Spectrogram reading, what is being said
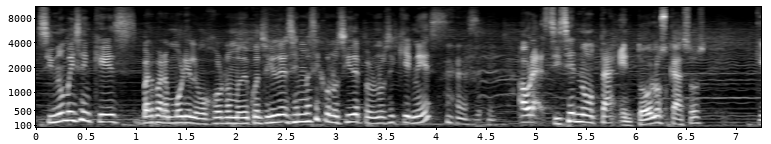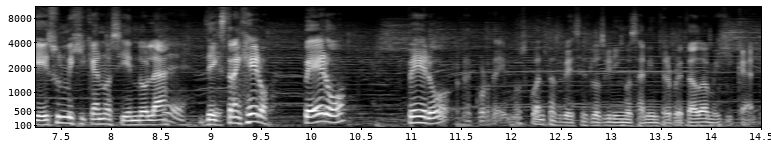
si no me dicen que es Bárbara Mori, a lo mejor no me doy cuenta. Yo se me hace conocida, pero no sé quién es. Ahora, sí se nota en todos los casos que es un mexicano haciéndola de extranjero, pero pero recordemos cuántas veces los gringos han interpretado a mexicanos.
